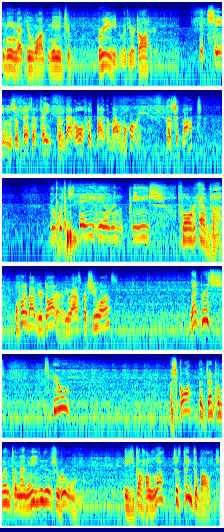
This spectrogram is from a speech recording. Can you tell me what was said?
mean that you want me to breed with your daughter? It seems a better fate than that offered by the Malmori, does it not? You would stay here in peace forever. Well, what about your daughter? Have you asked what she wants? Letras, Skew, escort the gentleman to Nanelia's room. He's got a lot to think about.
